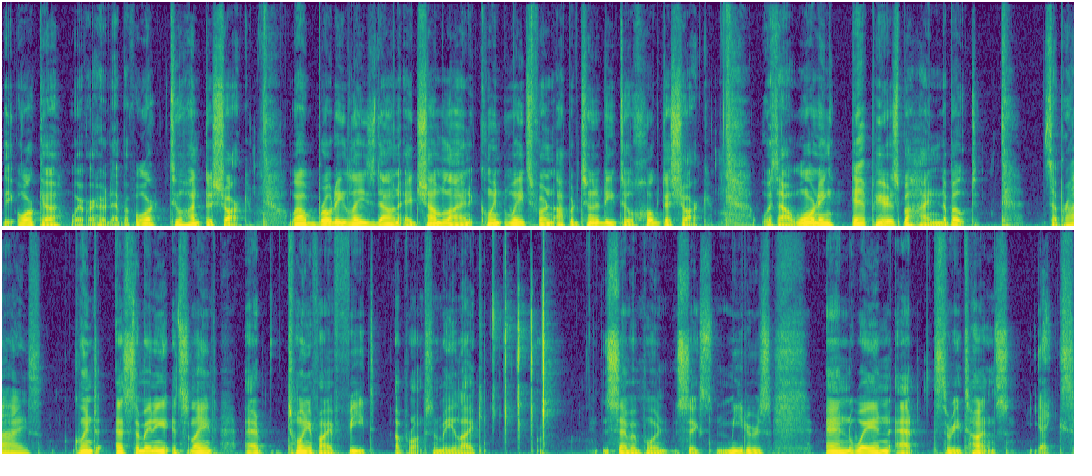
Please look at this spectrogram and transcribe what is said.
the Orca, I heard that before, to hunt the shark. While Brody lays down a chum line, Quint waits for an opportunity to hook the shark. Without warning, it appears behind the boat. Surprise! Quint estimating its length at 25 feet, approximately like 7.6 meters, and weighing at 3 tons. Yikes.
